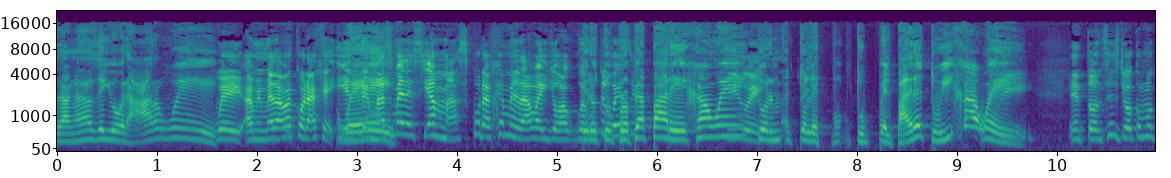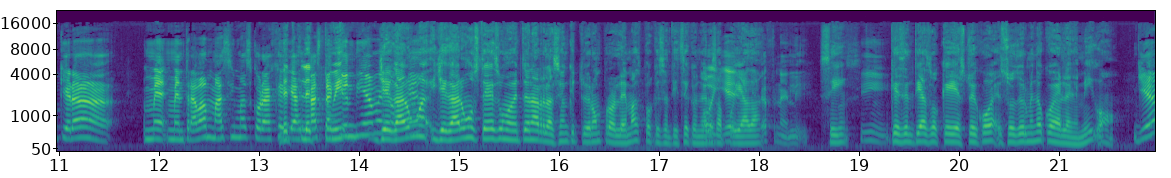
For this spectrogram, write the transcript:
dan ganas de llorar, güey. Güey, a mí me daba coraje. Y entre Güey. más me decía, más coraje me daba. Y yo, a huevo Pero tu propia hacer- pareja, Sí, güey. tu, el- el padre de tu hija, güey. Sí. Entonces yo como quiera, me, me entraba más y más coraje. Le- y le hasta que un día me llegaron, enojé. llegaron ustedes un momento en la relación que tuvieron problemas porque sentiste que no eras Oh, yes, apoyada. definitely. Sí. Sí. Que sentías, ok, estoy, con- estoy durmiendo con el enemigo. Ya.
